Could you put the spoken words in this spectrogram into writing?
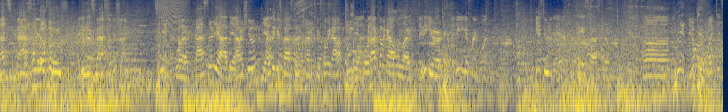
That's faster. I think that's faster than Shine. What? Faster? Yeah, the power shield? Yeah. I think it's faster than Turn 2 coming out. Yeah. Well, not coming out, but like, I if you're. I think you get frame one. You can't do it in the air. I think it's faster. Um, You don't reflect it.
